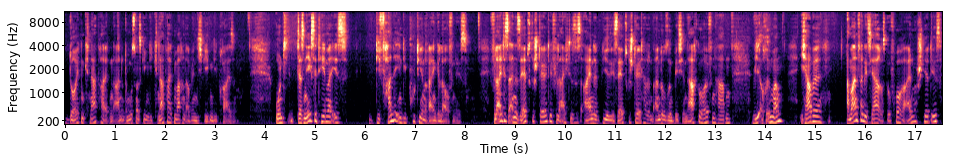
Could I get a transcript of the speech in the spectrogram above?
deuten Knappheiten an und da muss man es gegen die Knappheit machen, aber nicht gegen die Preise. Und das nächste Thema ist, die Falle, in die Putin reingelaufen ist. Vielleicht ist es eine selbstgestellte, vielleicht ist es eine, wie er sich selbst gestellt hat und andere so ein bisschen nachgeholfen haben. Wie auch immer. Ich habe am Anfang des Jahres, bevor er einmarschiert ist,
